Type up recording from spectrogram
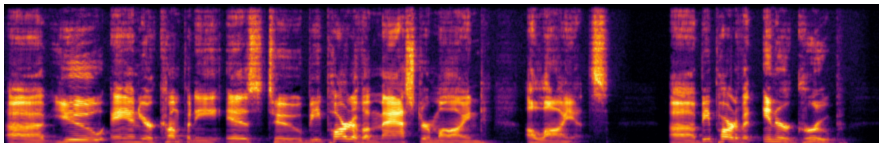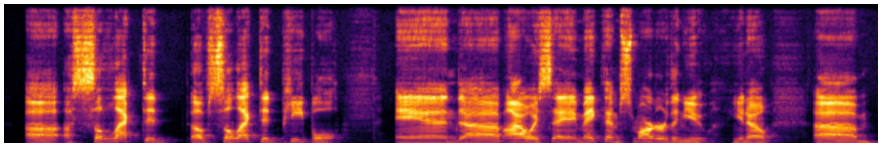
uh, you and your company, is to be part of a mastermind alliance. Uh, be part of an inner group, uh, a selected of selected people, and uh, I always say make them smarter than you. You know, um,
